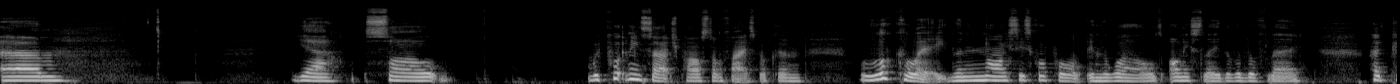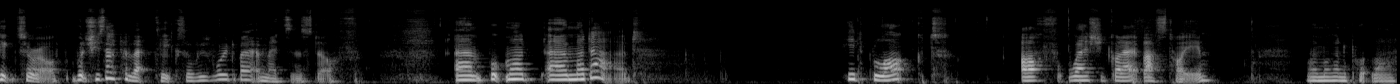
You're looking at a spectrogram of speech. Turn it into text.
Um, yeah, so we put an in search post on Facebook and luckily the nicest couple in the world, honestly, they were lovely, had picked her up. But she's epileptic, so we was worried about her meds and stuff. Um, but my, uh, my dad, he'd blocked off where she'd got out last time. Where am I going to put that?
